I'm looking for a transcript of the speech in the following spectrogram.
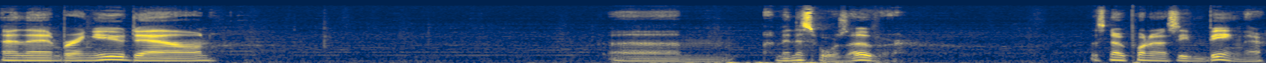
And then bring you down. Um, I mean, this war's over. There's no point in us even being there.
